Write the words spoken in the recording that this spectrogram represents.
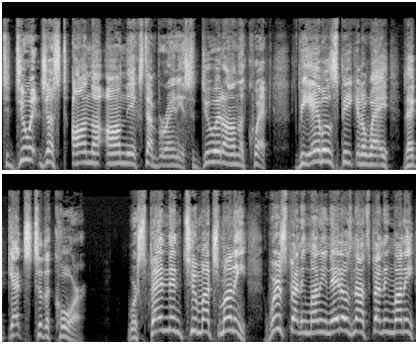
to do it just on the on the extemporaneous, to do it on the quick, be able to speak in a way that gets to the core. We're spending too much money. We're spending money. NATO's not spending money.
